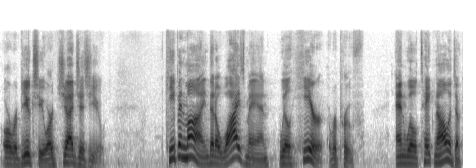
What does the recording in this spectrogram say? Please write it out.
or rebukes you or judges you. Keep in mind that a wise man will hear a reproof and will take knowledge of it.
